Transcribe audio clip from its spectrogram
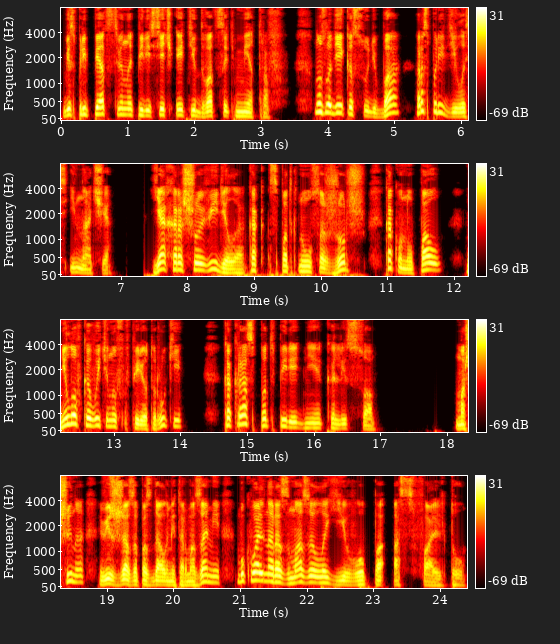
беспрепятственно пересечь эти двадцать метров, но злодейка судьба распорядилась иначе. Я хорошо видела, как споткнулся Жорж, как он упал, неловко вытянув вперед руки, как раз под переднее колесо. Машина, визжа запоздалыми тормозами, буквально размазала его по асфальту.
